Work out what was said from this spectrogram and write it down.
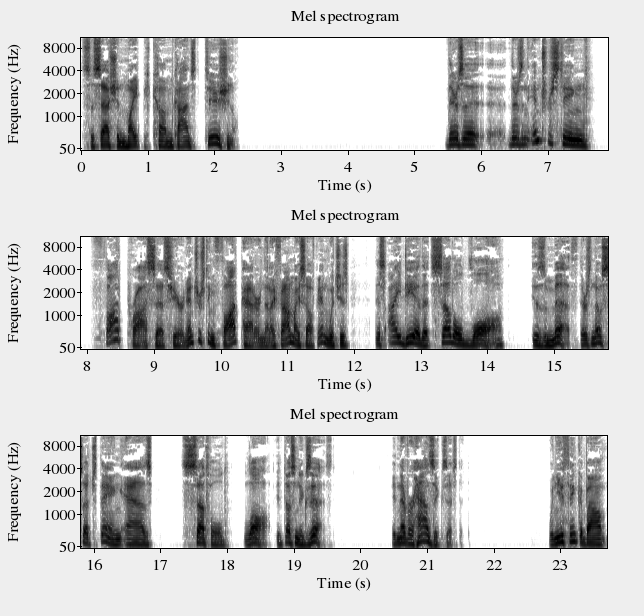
secession might become constitutional. There's a there's an interesting thought process here, an interesting thought pattern that I found myself in, which is this idea that settled law is a myth. There's no such thing as settled law. It doesn't exist. It never has existed. When you think about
